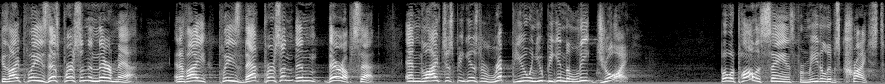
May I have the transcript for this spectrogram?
Because if I please this person, then they're mad. And if I please that person, then they're upset. And life just begins to rip you and you begin to leak joy. But what Paul is saying is for me to live as Christ.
